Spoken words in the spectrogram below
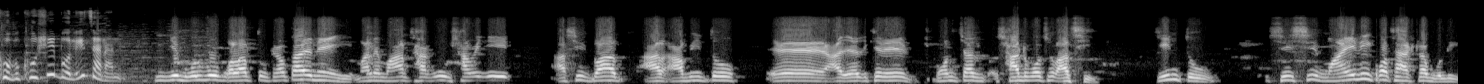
খুব খুশি বলেই জানান। কি যে বলব বলার তো কথাই নেই। মানে মা ঠাকুর, স্বামীজি আশীর্বাদ, আর আমি তো এখানে পঞ্চাশ, ষাট বছর আছি। কিন্তু শ্রী শ্রী মায়েরই কথা একটা বলি,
